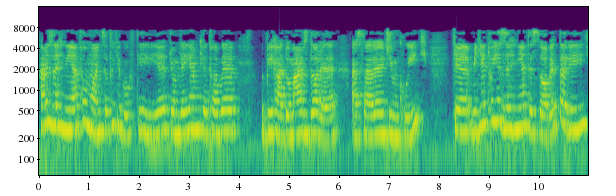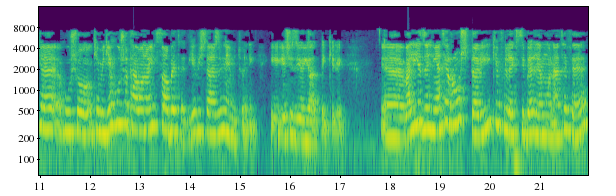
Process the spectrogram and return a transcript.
همین ذهنیت و ماینست که گفتی یه جمله هم کتاب بی حد و مرز داره از سر جیم کویک. که میگه تو یه ذهنیت ثابت داری که هوشو که میگه هوش و توانایی ثابته. دیگه بیشتر از این نمی‌تونی یه چیزی رو یاد بگیری. ولی یه ذهنیت رشد داری که فلکسیبل منعطفه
